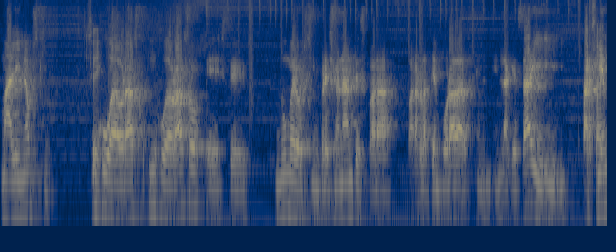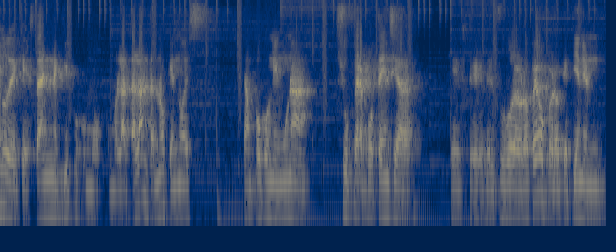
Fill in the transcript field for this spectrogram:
Malinovsky. Un jugadorazo, un jugadorazo este, números impresionantes para, para la temporada en, la que está y, partiendo de que está en un equipo como, como el Atalanta, ¿no? que no es tampoco ninguna superpotencia este, del fútbol europeo, pero que tienen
